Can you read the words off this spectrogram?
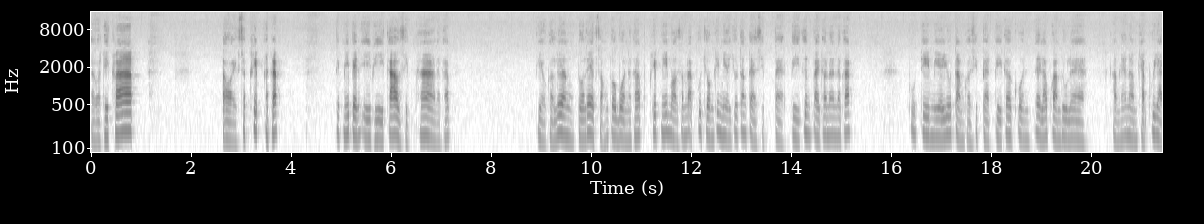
สวัสดีครับ ต่ออีกสักคลิปนะครับ คลิปนี้เป็น EP 95 นะครับ เกี่ยวกับเรื่องตัวเลข 2 ตัวบนนะครับ คลิปนี้เหมาะสำหรับผู้ชมที่มีอายุตั้งแต่ 18 ปีขึ้นไปเท่านั้นนะครับ ผู้ที่มีอายุต่ำกว่า 18 ปีก็ควรได้รับความดูแลคำแนะนำจากผู้ใหญ่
